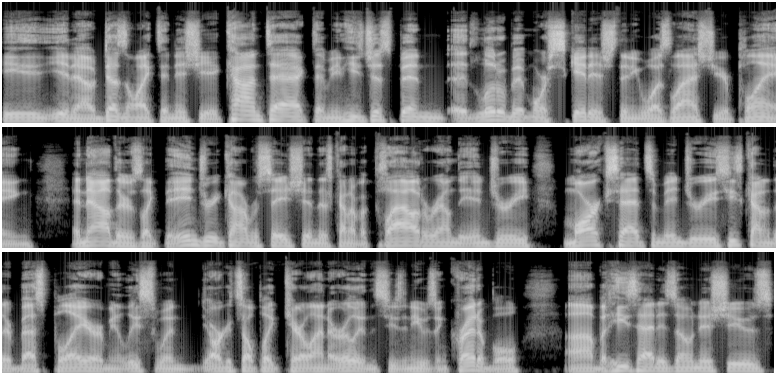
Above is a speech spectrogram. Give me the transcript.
He, you know, doesn't like to initiate contact. I mean, he's just been a little bit more skittish than he was last year playing. And now there's like the injury conversation. There's kind of a cloud around the injury. Mark's had some injuries. He's kind of their best player. I mean, at least when Arkansas played Carolina early in the season, he was incredible. Uh, but he's had his own issues.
